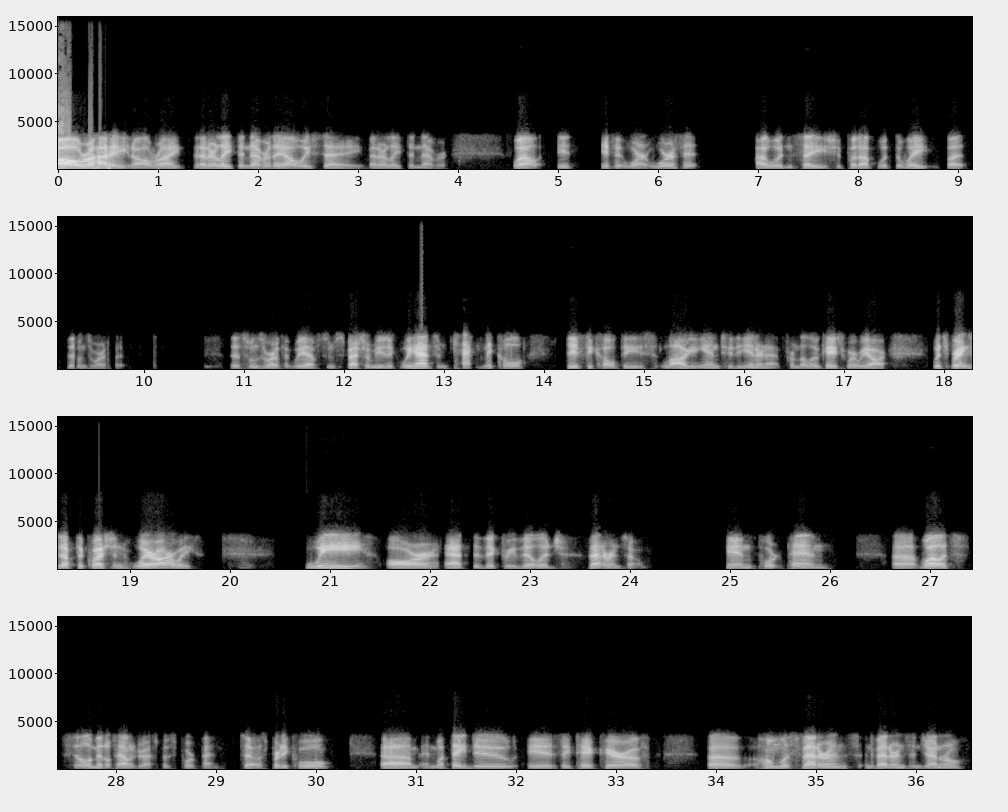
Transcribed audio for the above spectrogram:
All right, all right. Better late than never, they always say. Better late than never. Well, it, if it weren't worth it, I wouldn't say you should put up with the wait, but this one's worth it. This one's worth it. We have some special music. We had some technical difficulties logging into the internet from the location where we are, which brings up the question where are we? We are at the Victory Village Veterans Home in Port Penn. Uh, well, it's still a Middletown address, but it's Port Penn. So it's pretty cool. Um, and what they do is they take care of uh, homeless veterans and veterans in general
